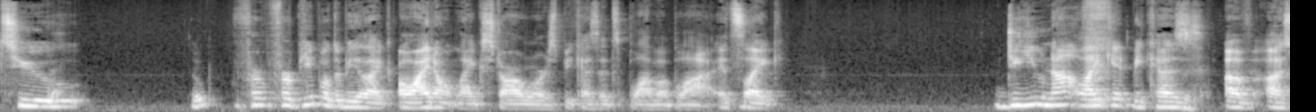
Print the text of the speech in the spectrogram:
to Oop. for for people to be like, "Oh, I don't like Star Wars because it's blah blah blah." It's like do you not like it because of a s-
